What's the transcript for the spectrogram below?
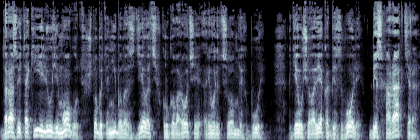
Да разве такие люди могут, что бы то ни было, сделать в круговороте революционных бурь, где у человека без воли, без характера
